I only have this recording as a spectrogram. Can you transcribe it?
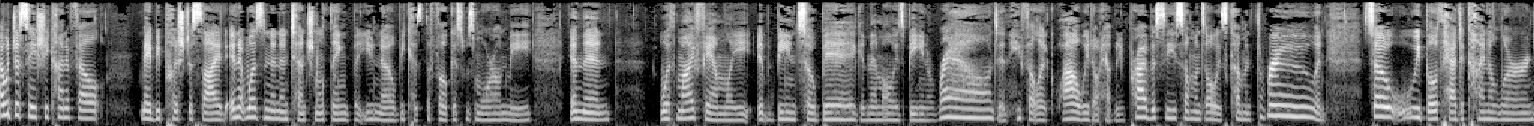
I would just say she kind of felt maybe pushed aside and it wasn't an intentional thing, but you know, because the focus was more on me. And then with my family, it being so big and them always being around, and he felt like, wow, we don't have any privacy. Someone's always coming through. And so we both had to kind of learn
